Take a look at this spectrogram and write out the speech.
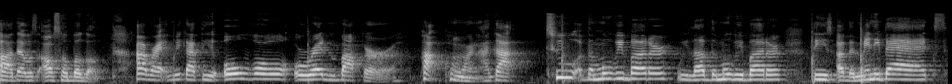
Uh, that was also BOGO. All right, we got the Orville Redenbacher popcorn. I got two of the movie butter. We love the movie butter. These are the mini bags.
